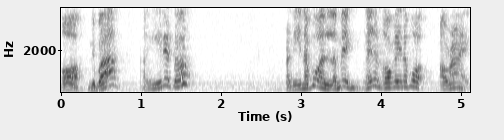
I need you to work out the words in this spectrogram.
Oh, di ba? Ang init, oh. Kanina po, ang lamig. Ngayon, okay na po. Alright.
